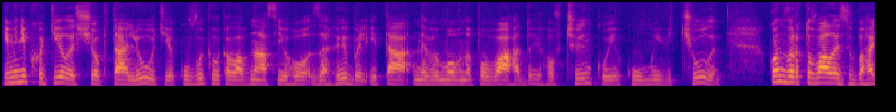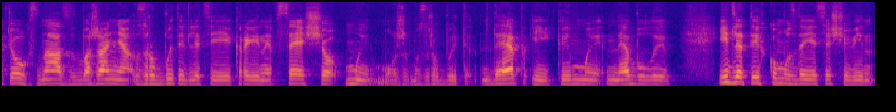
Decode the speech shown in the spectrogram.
І мені б хотілося, щоб та лють, яку викликала в нас його загибель, і та невимовна повага до його вчинку, яку ми відчули, конвертувались в багатьох з нас в бажання зробити для цієї країни все, що ми можемо зробити, де б і ким ми не були. І для тих, кому здається, що він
